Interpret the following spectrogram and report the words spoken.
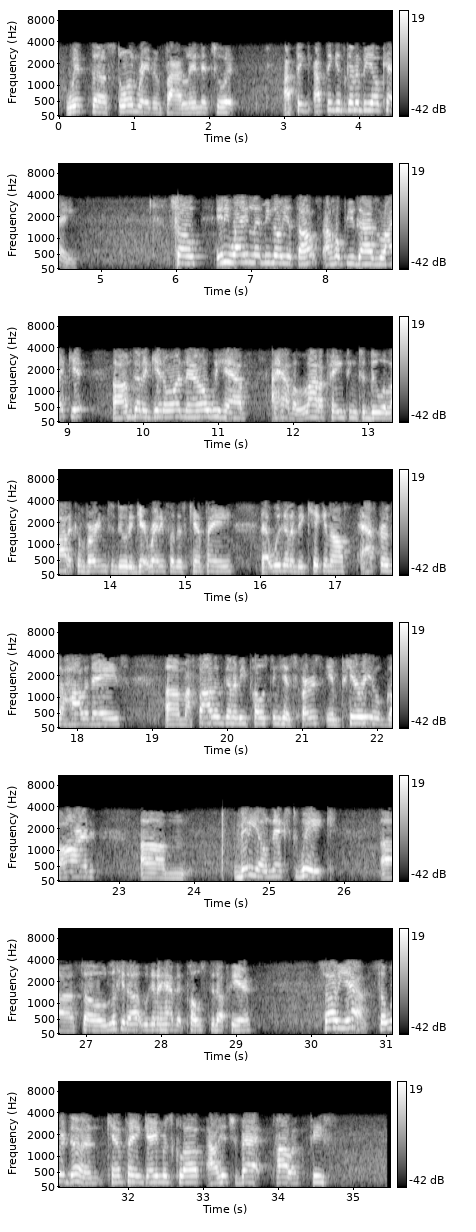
With the Storm Raven fire lended to it, I think I think it's going to be okay. So anyway, let me know your thoughts. I hope you guys like it. Uh, I'm going to get on now. We have I have a lot of painting to do, a lot of converting to do to get ready for this campaign that we're going to be kicking off after the holidays. Um, my father's going to be posting his first Imperial Guard um, video next week. Uh, so look it up. We're going to have it posted up here. So yeah, so we're done. Campaign Gamers Club. I'll hit you back. Holla. Peace.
